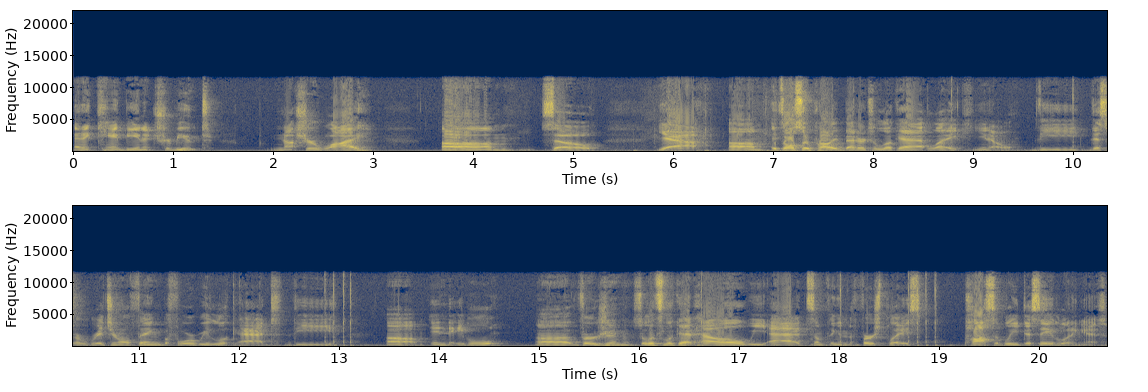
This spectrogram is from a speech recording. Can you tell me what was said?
and it can't be an attribute. Not sure why. Um, so yeah, um, it's also probably better to look at like you know the this original thing before we look at the um, enable uh, version. So let's look at how we add something in the first place, possibly disabling it,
